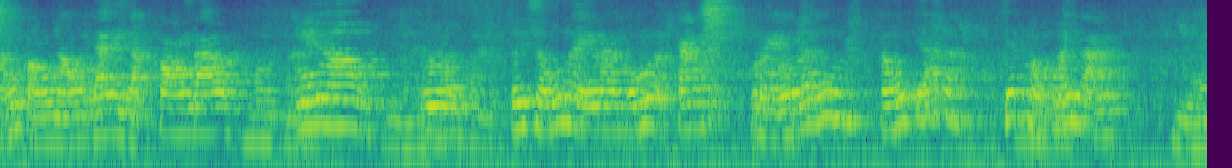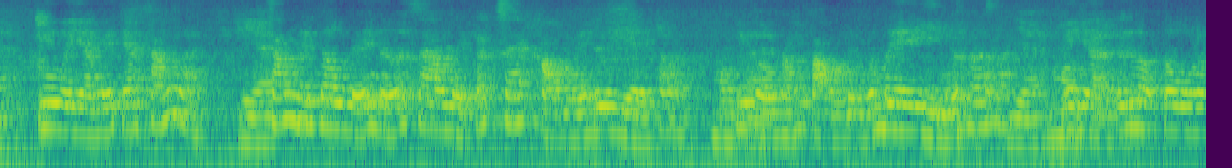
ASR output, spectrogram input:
không còn ngồi đây gặp con đâu nghe không? Ừ. tuổi sửu này là cũng là căng mạng lớn không có chết đâu chết một mấy lần. Dạ. Nhưng mà giờ mẹ trả sống rồi dạ. Sống để tu để nữa sau này cắt xác hồn mẹ đưa về thôi. Chứ còn không còn đừng có mê gì nữa hết. Á. dạ bây giờ cứ lo tu lo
